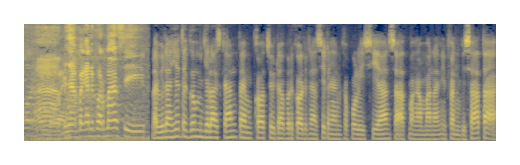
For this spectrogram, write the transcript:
Nah, menyampaikan informasi. Lebih lanjut, Teguh menjelaskan Pemkot sudah berkoordinasi dengan kepolisian saat pengamanan event wisata.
